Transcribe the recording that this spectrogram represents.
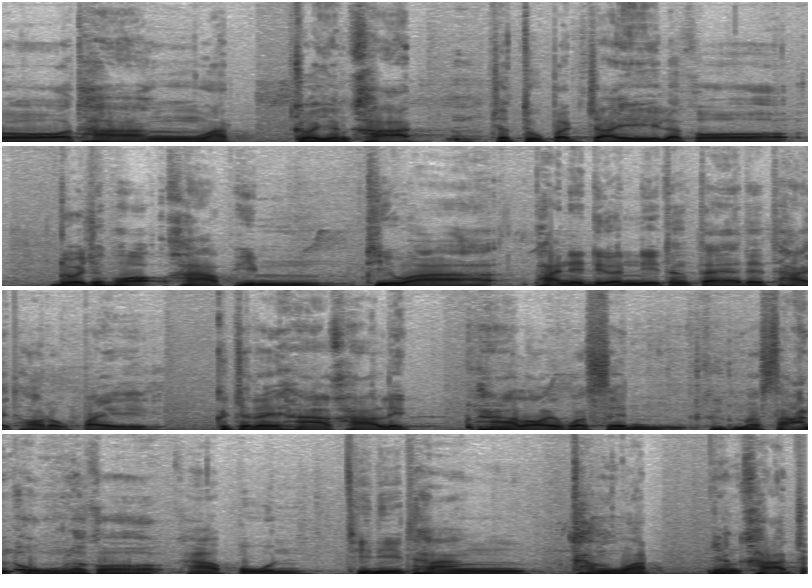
ก็ทางวัด ก็ยังขาดจตุปัจจัยแล้วก็โดยเฉพาะค่าพิมพ์ที่ว่าภายในเดือนนี้ตั้งแต่ได้ถ่ายทอดออกไป ก็จะได้หาค่าเหล็ก 500 กว่าเส้นขึ้นมาสารองค์ แล้วก็ค่าปูน ทีนี้ทางทางวัดยังขาดจ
